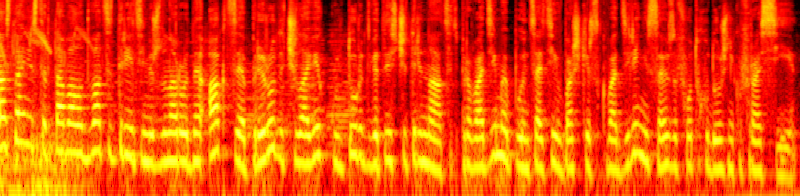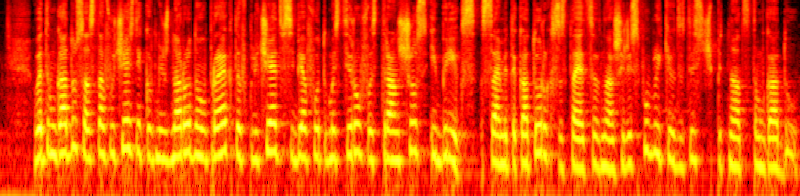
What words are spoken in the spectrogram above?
В Башкортостане стартовала 23-я международная акция «Природа, человек, культура-2013», проводимая по инициативе Башкирского отделения Союза фотохудожников России. В этом году состав участников международного проекта включает в себя фотомастеров из стран ШОС и БРИКС, саммиты которых состоятся в нашей республике в 2015 году,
